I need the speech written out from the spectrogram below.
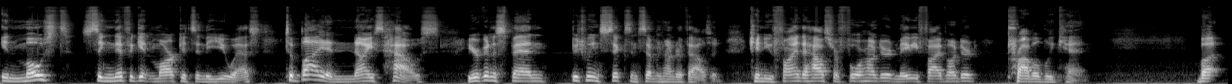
In most significant markets in the US, to buy a nice house, you're going to spend between six and seven hundred thousand. Can you find a house for four hundred, maybe five hundred? Probably can. But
